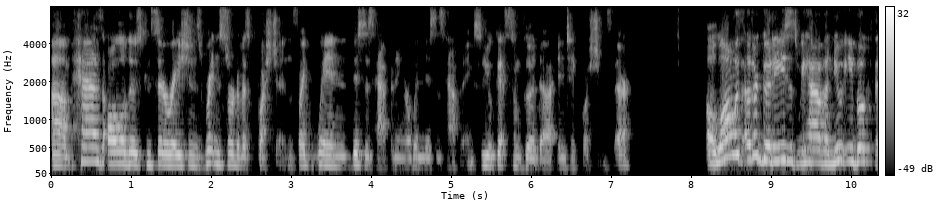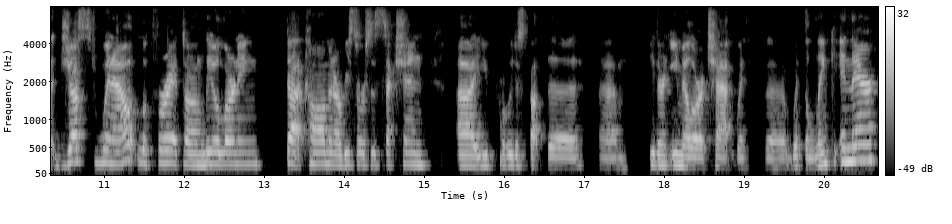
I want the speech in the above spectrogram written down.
um, has all of those considerations written sort of as questions, like when this is happening or when this is happening. So you'll get some good uh, intake questions there. Along with other goodies is we have a new ebook that just went out. Look for it on leolearning.com in our resources section. Uh, you probably just got the um, either an email or a chat with the with the link in there.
